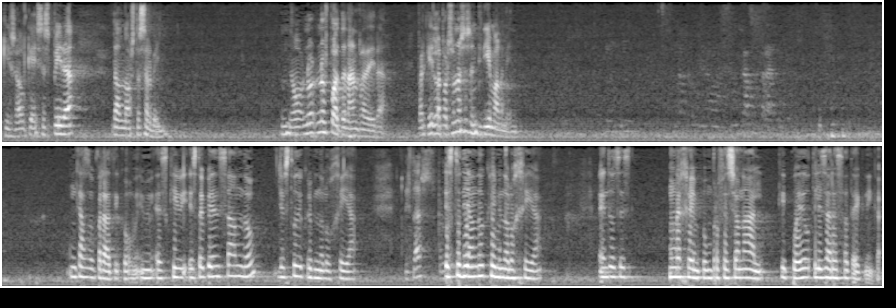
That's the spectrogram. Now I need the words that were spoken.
que és el que s'espera del nostre cervell. No, no, no es pot anar enrere, perquè la persona se sentiria malament. Un caso práctico, es que estoy pensando, yo estudio criminología? Perdó. estudiando criminología. Entonces, un ejemplo, un profesional que puede utilizar esa técnica,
